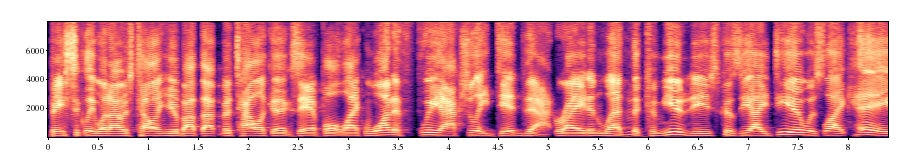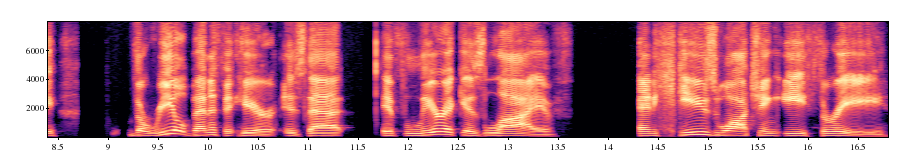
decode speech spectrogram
basically what I was telling you about that Metallica example. Like, what if we actually did that, right? And let Mhm. the communities, because the idea was like, hey, the real benefit here is that if Lirik is live and he's watching E3,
